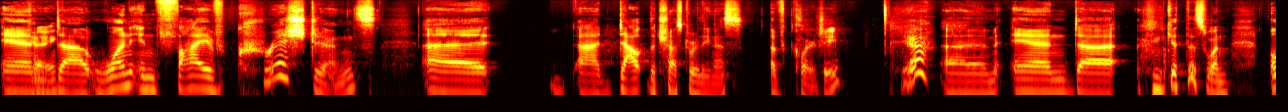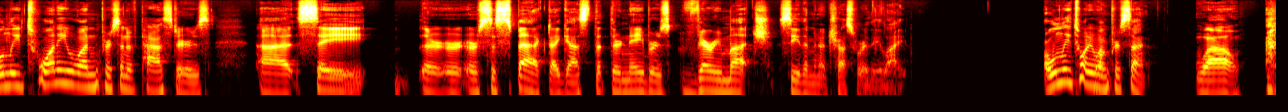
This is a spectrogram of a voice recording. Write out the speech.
and Okay. uh, one in five Christians uh, uh, doubt the trustworthiness of clergy. Yeah. Um, and uh, get this one only 21% of pastors uh, say or, or suspect, I guess, that their neighbors very much see them in a trustworthy light. Only 21%. Wow.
